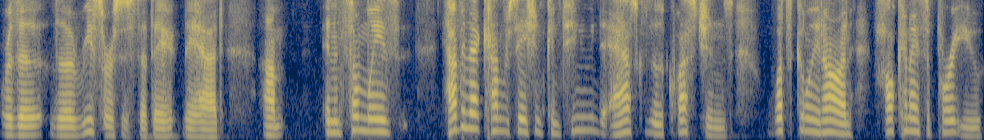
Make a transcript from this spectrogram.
or the, the resources that they, they had. Um, and in some ways, having that conversation, continuing to ask the questions what's going on? How can I support you?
